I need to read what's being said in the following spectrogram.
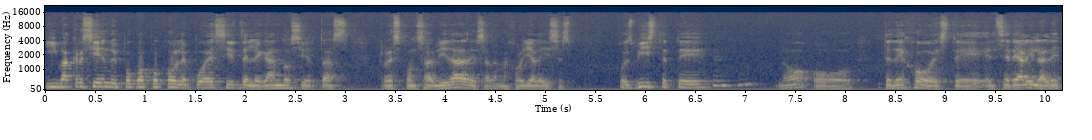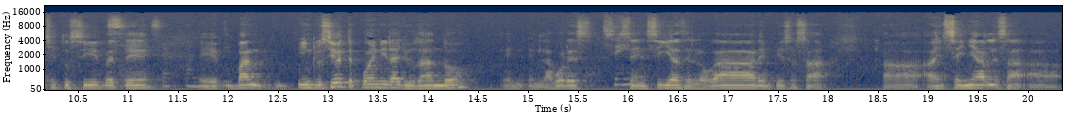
y va creciendo y poco a poco le puedes ir delegando ciertas responsabilidades. A lo mejor ya le dices, pues vístete, ¿no? O te dejo este el cereal y la leche, tú sírvete. Eh, van, inclusive te pueden ir ayudando en, labores sencillas del hogar, empiezas a, a, enseñarles a,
